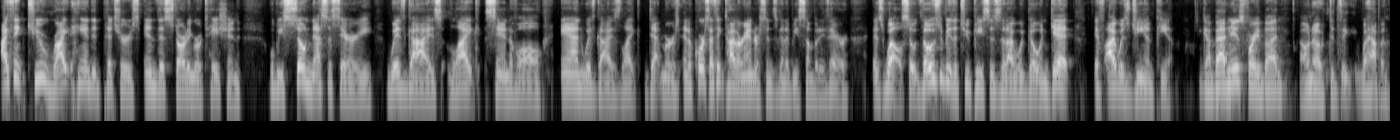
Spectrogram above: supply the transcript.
I think two right handed pitchers in this starting rotation will be so necessary with guys like Sandoval and with guys like Detmers. And of course, I think Tyler Anderson is going to be somebody there as well. So those would be the two pieces that I would go and get if I was GMPM. Got bad news for you, bud. Oh no! Did they, what happened?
